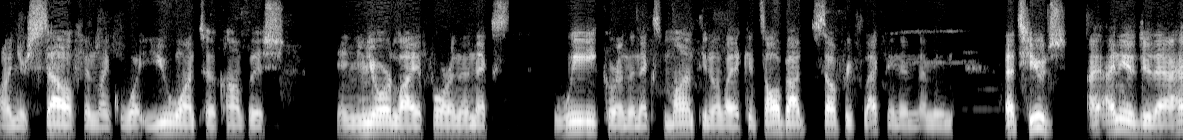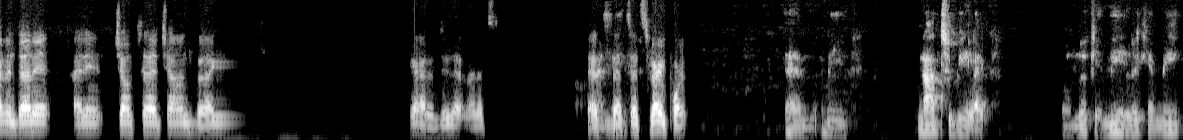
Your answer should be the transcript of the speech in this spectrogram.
on yourself and like what you want to accomplish in your life or in the next week or in the next month you know like it's all about self-reflecting and i mean that's huge I, I need to do that i haven't done it i didn't jump to that challenge but i got to do that man it's that's I mean, that's that's very important and i mean not to be like oh, look at me look at me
